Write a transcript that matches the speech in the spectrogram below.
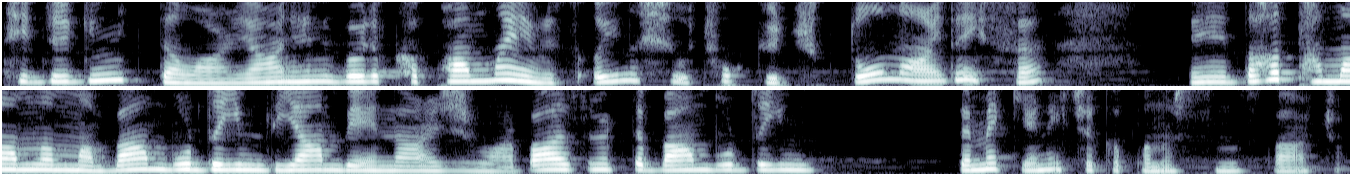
tedirginlik de var. Yani hani böyle kapanma evresi. Ayın ışığı çok küçük. Dolunayda ise e, daha tamamlama, ben buradayım diyen bir enerji var. Bazemikte ben buradayım demek yerine içe kapanırsınız daha çok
